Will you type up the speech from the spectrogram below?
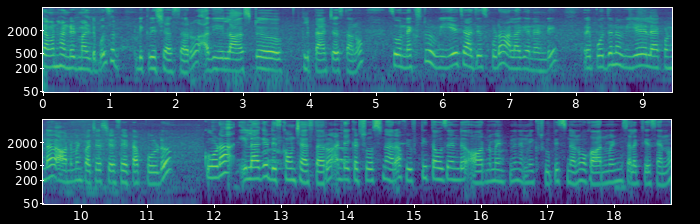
సెవెన్ హండ్రెడ్ మల్టిపుల్స్ డిక్రీజ్ చేస్తారు. అది లాస్ట్ క్లిప్ యాడ్ చేస్తాను. సో నెక్స్ట్ విఏ ఛార్జెస్ కూడా అలాగేనండి. రేపు పొద్దున్న విఏ లేకుండా ఆర్నమెంట్ పర్చేస్ చేసేటప్పుడు కూడా ఇలాగే డిస్కౌంట్ చేస్తారు. అంటే ఇక్కడ చూస్తున్నారా ఫిఫ్టీ థౌజండ్ ఆర్నమెంట్ని నేను మీకు చూపిస్తున్నాను. ఒక ఆర్నమెంట్ని సెలెక్ట్ చేశాను.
